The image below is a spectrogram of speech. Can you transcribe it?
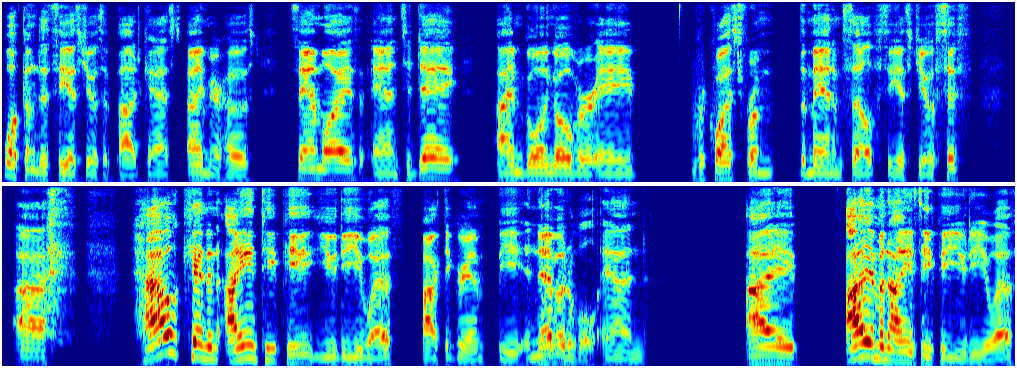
Welcome to C.S. Joseph Podcast. I'm your host, Samwise, and today I'm going over a request from the man himself, C.S. Joseph. Uh, how can an INTP UDUF octagram be inevitable? And I, I am an INTP UDUF,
